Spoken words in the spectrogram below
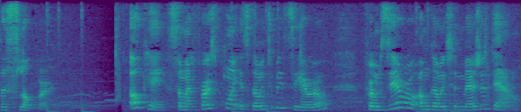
the sloper. Okay, so my first point is going to be zero. From zero, I'm going to measure down.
